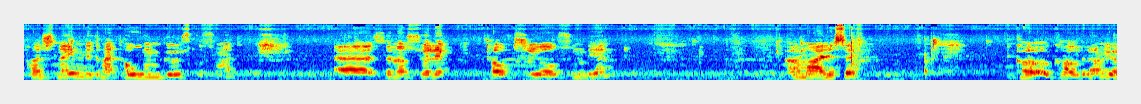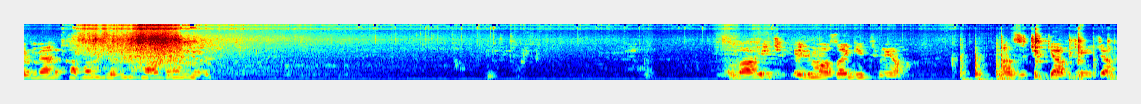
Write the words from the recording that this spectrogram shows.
haşlayayım dedim. Yani tavuğun göğüs kısmı. Ee, sana söyle tavuk suyu olsun diye. Ama maalesef ka- kaldıramıyorum yani kafamı gözümü kaldıramıyorum. Allah hiç elim aza gitmiyor. Azıcık yapmayacağım.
